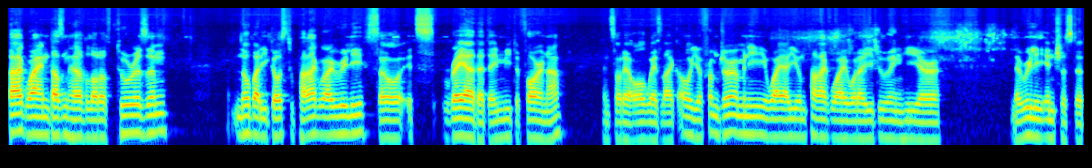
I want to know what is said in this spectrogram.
Paraguay doesn't have a lot of tourism. Nobody goes to Paraguay really, so it's rare that they meet a foreigner. And so they're always like, "Oh, you're from Germany. Why are you in Paraguay? What are you doing here?" They're really interested.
